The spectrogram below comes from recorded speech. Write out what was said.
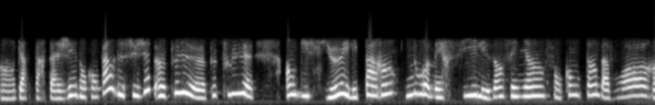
en, garde partagée. Donc on parle de sujets un peu un peu plus ambitieux et les parents nous remercient, les enseignants sont contents d'avoir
